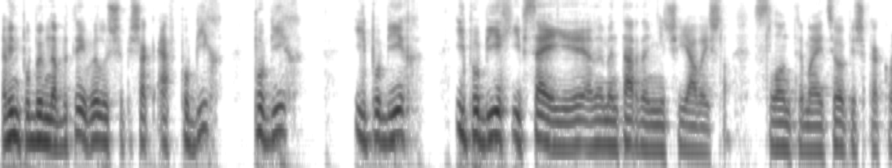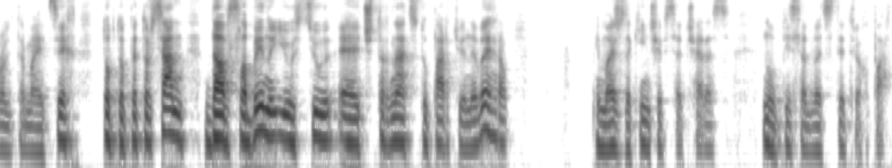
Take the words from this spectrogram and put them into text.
А він побив на Б3 і вилив, що пішак F побіг, побіг, і побіг, і побіг, і все. І елементарна нічия вийшла. Слон тримає цього пішка, король тримає цих. Тобто Петросян дав слабину і ось цю е, 14-ту партію не виграв. І матч закінчився через ну, після 23 партій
